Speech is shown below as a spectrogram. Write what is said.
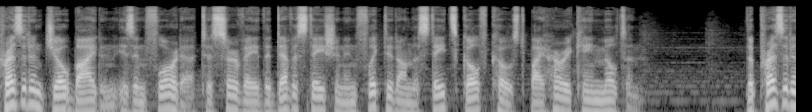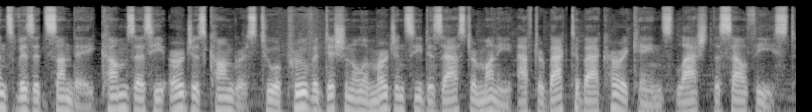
President Joe Biden is in Florida to survey the devastation inflicted on the state's Gulf Coast by Hurricane Milton. The president's visit Sunday comes as he urges Congress to approve additional emergency disaster money after back-to-back hurricanes lashed the southeast.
